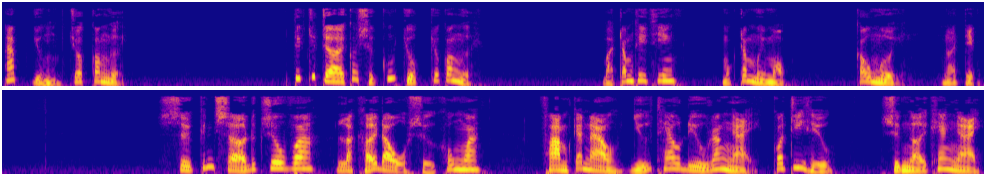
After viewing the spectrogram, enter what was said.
áp dụng cho con người. Đức Chúa Trời có sự cứu chuộc cho con người. Và trong Thi Thiên 111, câu 10 nói tiếp. Sự kính sợ Đức Sô va là khởi đầu sự khôn ngoan. Phàm cái nào giữ theo điều răn Ngài có trí hiểu, sự ngợi khen Ngài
